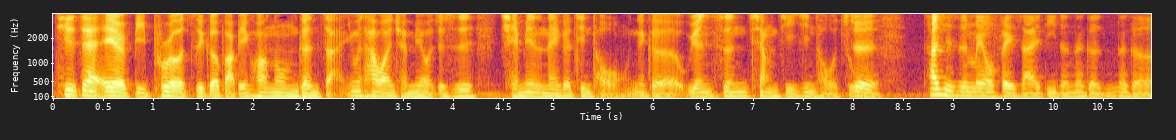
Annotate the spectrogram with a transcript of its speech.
其实，在 Air 比 Pro 有资格把边框弄得更窄，因为它完全没有就是前面的那个镜头，那个原生相机镜头组。对，它其实没有 Face ID 的那个那个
